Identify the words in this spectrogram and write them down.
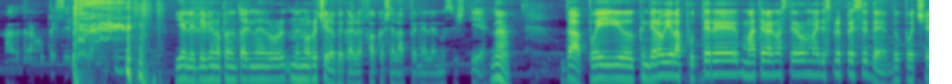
Al dracu PSD. Ele devină pentru toate nenorocirile pe care le fac ăștia la PNL, nu se știe. Da. Da, păi când erau ei la putere, materialele noastre erau numai despre PSD. După ce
